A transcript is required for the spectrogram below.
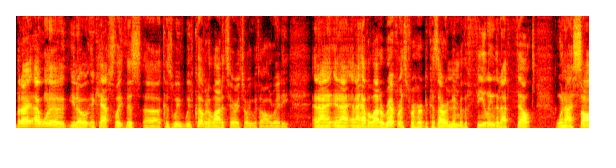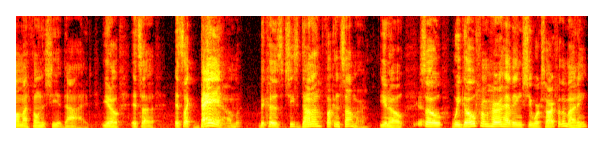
But I, I want to, you know, encapsulate this because we've we've covered a lot of territory with her already, and I and I and I have a lot of reverence for her because I remember the feeling that I felt when I saw on my phone that she had died. You know, it's a, it's like bam because she's done a fucking summer you know yeah. so we go from her having she works hard for the money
